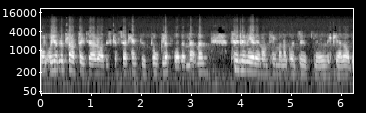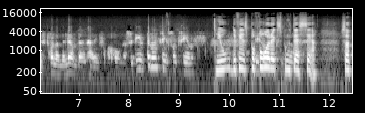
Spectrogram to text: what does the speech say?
Och, och jag, nu pratar inte jag arabiska så jag kan inte googla på det. Men, men tydligen är det någonting man har gått ut med i mycket arabisktalande länder, den här informationen. Så det är inte någonting som finns Jo, det finns på Liksom- forex.se. Så att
